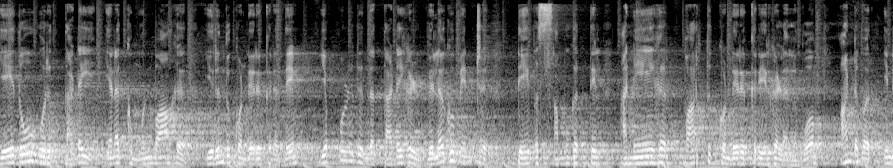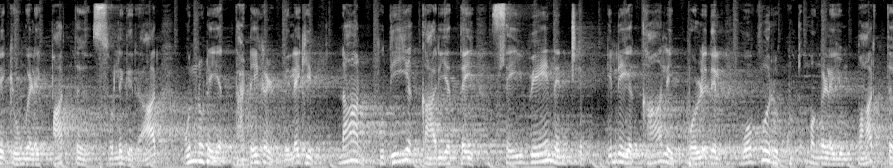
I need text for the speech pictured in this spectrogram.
ஏதோ ஒரு தடை எனக்கு முன்பாக இருந்து கொண்டிருக்கிறதே. எப்பொழுது இந்த தடைகள் விலகும் என்று தேவ சமூகத்தில் அநேகர் பார்த்து கொண்டிருக்கிறீர்கள் அல்லவோ? ஆண்டவர் இன்றைக்கு உங்களை பார்த்து சொல்லுகிறார் உன்னுடைய தடைகள் விலகி நான் புதிய காரியத்தை செய்வேன் என்று இன்றைய காலை பொழுதில் ஒவ்வொரு குடும்பங்களையும் பார்த்து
